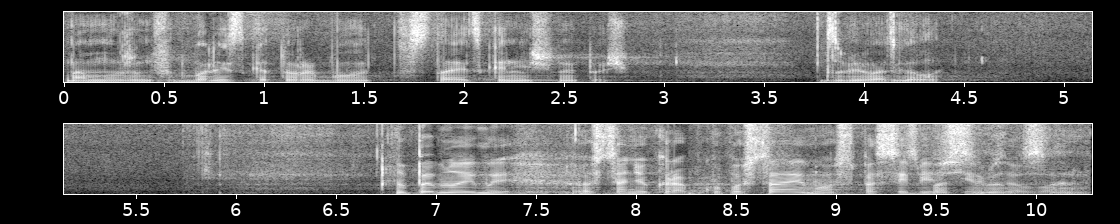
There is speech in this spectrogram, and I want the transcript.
Нам нужен футболист, который будет ставить конечную точку, забивать голы. Ну, певно, і ми останню крапку поставимо. Спасибі Спасибо, всім за до увагу. свидания.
